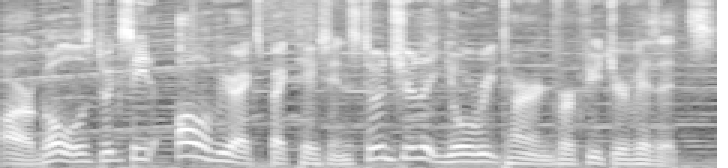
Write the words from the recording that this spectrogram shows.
Our goal is to exceed all of your expectations to ensure that you'll return for future visits.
